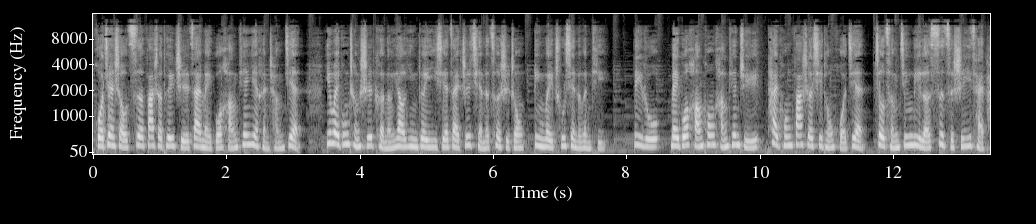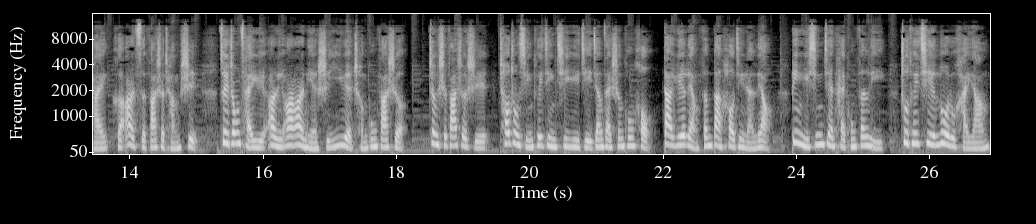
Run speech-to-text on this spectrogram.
火箭首次发射推迟在美国航天业很常见，因为工程师可能要应对一些在之前的测试中并未出现的问题。例如，美国航空航天局太空发射系统火箭就曾经历了四次十一彩排和二次发射尝试，最终才于二零二二年十一月成功发射。正式发射时，超重型推进器预计将在升空后大约两分半耗尽燃料。并与星舰太空分离，助推器落入海洋。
